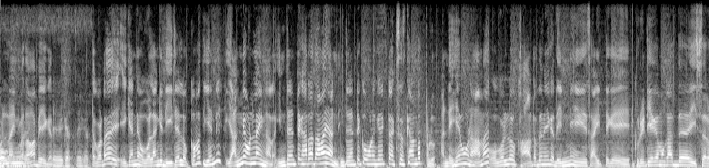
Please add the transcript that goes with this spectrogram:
ඔන්ලයින්ම තම පේක එතකොට ඒකන්න ඔගලන්ගේ ඩීටෙල් ඔක්කොම තියෙන්නේ යන්න ඔන්ලයින් අර. ඉන්ටනෙට් හර තමයි යන්න. ඉන්ටනෙට් එක ඕන කෙනෙක්ට ක්සස් කන්නත් පුළු අන්ඩ එහෙම වුණහම ඔගොල්ලෝ කාටද මේක දෙන්නේ? සයිට් එක කුරිටියක මොකක්ද ඉස්සර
